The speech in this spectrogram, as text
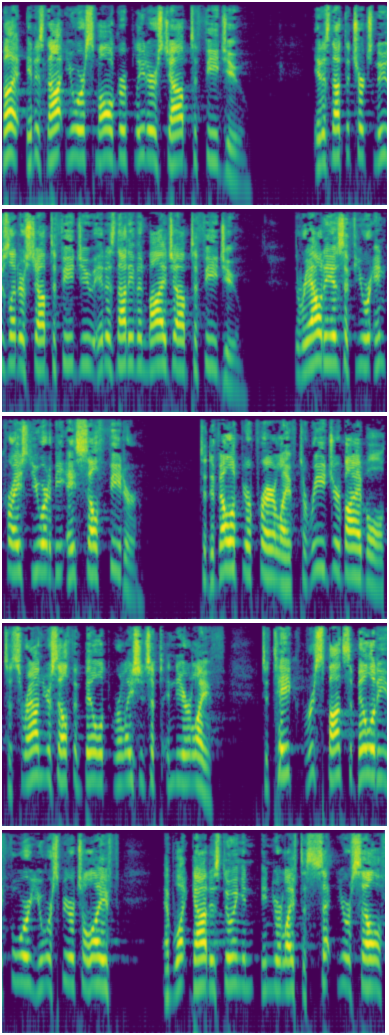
But it is not your small group leader's job to feed you. It is not the church newsletter's job to feed you. It is not even my job to feed you. The reality is, if you are in Christ, you are to be a self feeder, to develop your prayer life, to read your Bible, to surround yourself and build relationships into your life, to take responsibility for your spiritual life and what God is doing in, in your life to set yourself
